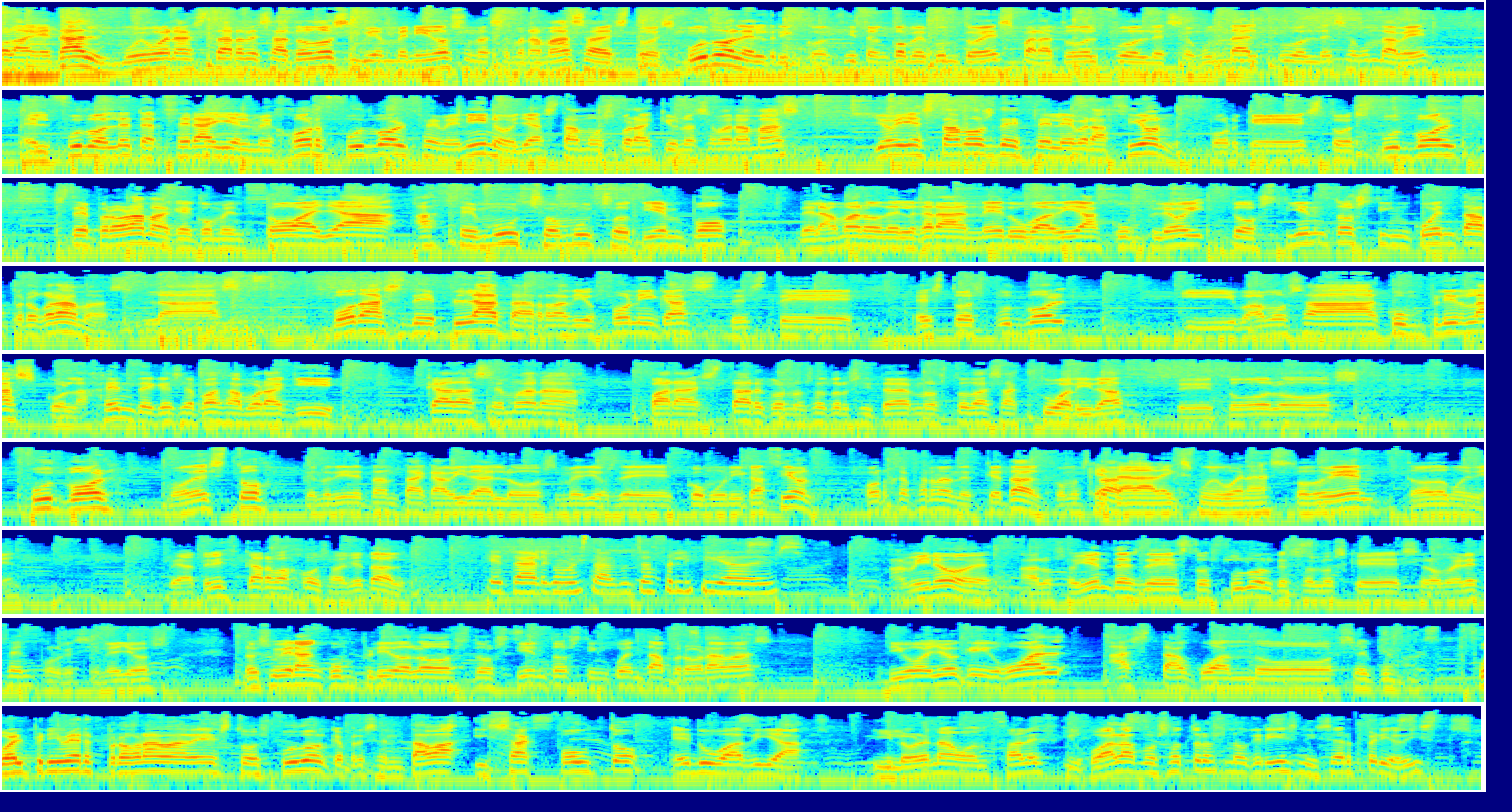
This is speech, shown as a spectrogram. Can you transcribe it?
Hola, ¿qué tal? Muy buenas tardes a todos y bienvenidos una semana más a Esto es Fútbol, el rinconcito en cope.es para todo el fútbol de segunda, el fútbol de segunda B, el fútbol de tercera y el mejor fútbol femenino. Ya estamos por aquí una semana más y hoy estamos de celebración porque Esto es Fútbol, este programa que comenzó allá hace mucho, mucho tiempo de la mano del gran Edu Badía cumple hoy 250 programas. Las bodas de plata radiofónicas de este Esto es Fútbol y vamos a cumplirlas con la gente que se pasa por aquí cada semana para estar con nosotros y traernos toda esa actualidad de todos los fútbol modesto que no tiene tanta cabida en los medios de comunicación. Jorge Fernández, ¿qué tal? ¿Cómo ¿Qué estás? tal, Alex? Muy buenas. ¿Todo bien? Todo muy bien. Beatriz Carvajosa, ¿qué tal? ¿Qué tal? ¿Cómo estás? Muchas felicidades. A mí no, eh. a los oyentes de estos fútbol, que son los que se lo merecen, porque sin ellos no se hubieran cumplido los 250 programas. Digo yo que igual hasta cuando se fue el primer programa de estos fútbol que presentaba Isaac Fouto, Edu Badía y Lorena González, igual a vosotros no queríais ni ser periodistas.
